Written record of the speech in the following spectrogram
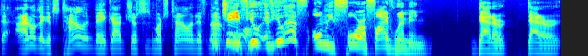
Th- I don't think it's talent. They got just as much talent, if not But Jay, more. if you if you have only four or five women that are that are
